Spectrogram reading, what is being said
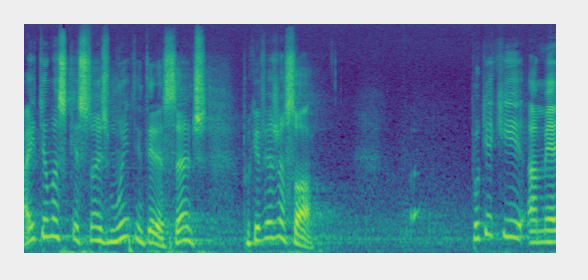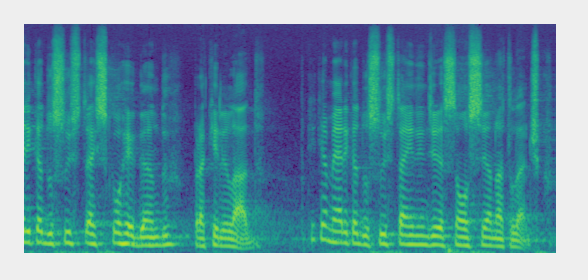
Aí tem umas questões muito interessantes, porque veja só, por que, que a América do Sul está escorregando para aquele lado? Por que, que a América do Sul está indo em direção ao Oceano Atlântico?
